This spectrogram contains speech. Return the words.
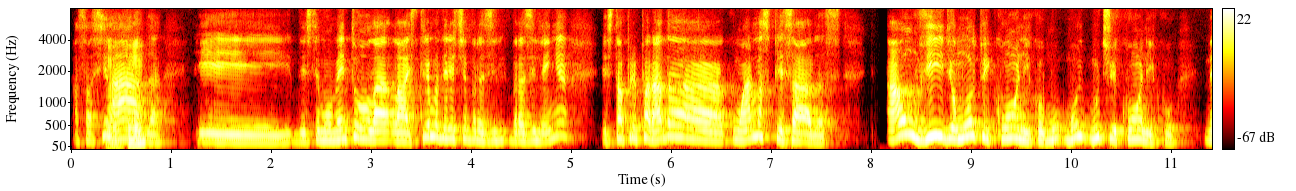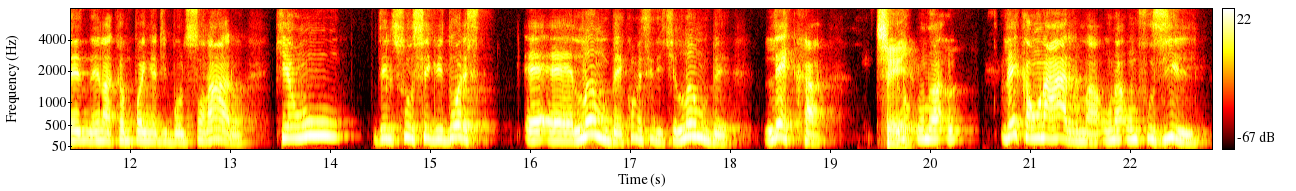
assassinada. Uhum. E, neste momento, a, a extrema-direita brasileira está preparada com armas pesadas. Há um vídeo muito icônico, muito, muito icônico, na campanha de Bolsonaro, que é um de seus seguidores eh, lambe, come si dice, lambe, leca, sì. una, leca un'arma, una, un fusil,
